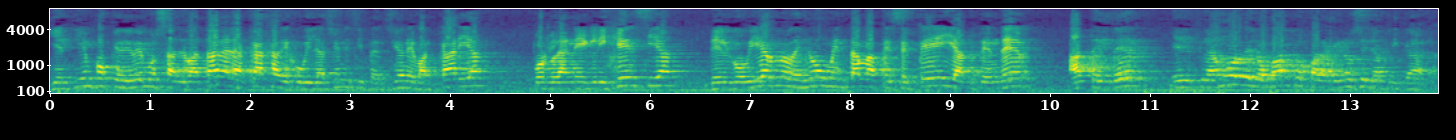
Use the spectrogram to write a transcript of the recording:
y en tiempos que debemos salvatar a la caja de jubilaciones y pensiones bancarias por la negligencia del gobierno de no aumentar la PCP y atender, atender el clamor de los bancos para que no se le aplicara.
